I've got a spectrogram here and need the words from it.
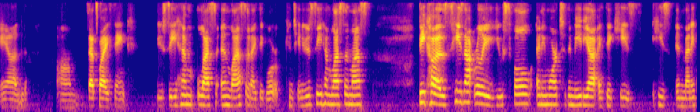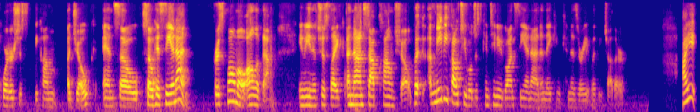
and um, that's why I think you see him less and less, and I think we'll continue to see him less and less because he's not really useful anymore to the media. I think he's he's in many quarters just become a joke, and so so has CNN, Chris Cuomo, all of them. I mean, it's just like a nonstop clown show. But uh, maybe Fauci will just continue to go on CNN and they can commiserate with each other. I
